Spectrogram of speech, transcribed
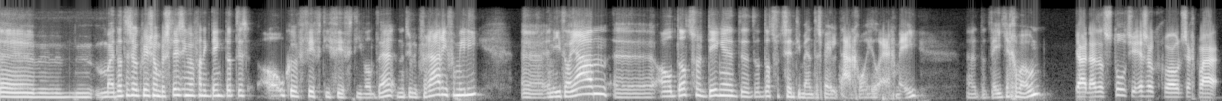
Ehm, maar dat is ook weer zo'n beslissing waarvan ik denk dat is ook een 50-50. Want hè, natuurlijk Ferrari-familie, uh, een Italiaan, uh, al dat soort dingen, dat, dat soort sentimenten spelen daar gewoon heel erg mee. Uh, dat weet je gewoon. Ja, nou, dat stoeltje is ook gewoon, zeg maar,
